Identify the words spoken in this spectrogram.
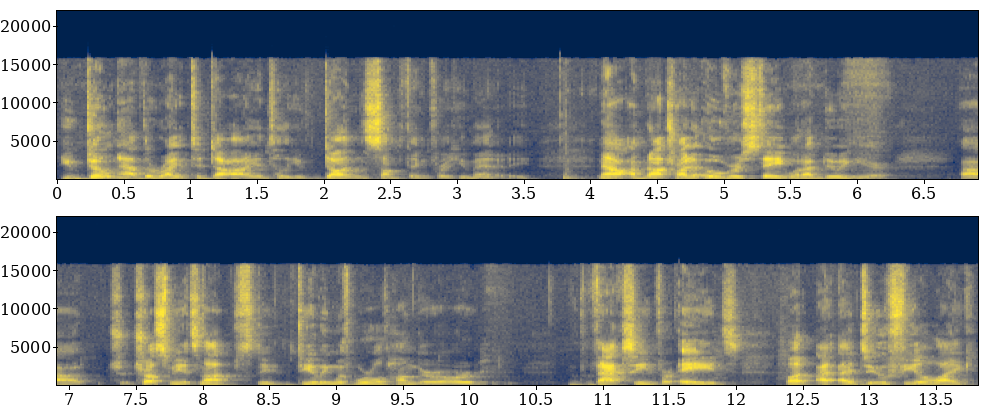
You don't have the right to die until you've done something for humanity. Now, I'm not trying to overstate what I'm doing here. Uh, tr- trust me, it's not dealing with world hunger or vaccine for AIDS, but I, I do feel like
